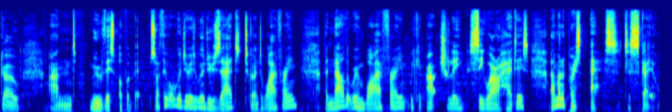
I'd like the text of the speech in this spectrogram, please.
go and move this up a bit. So I think what we're going to do is we're going to do Z to go into wireframe, and now that we're in wireframe, we can actually see where our head is. I'm going to press S to scale.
